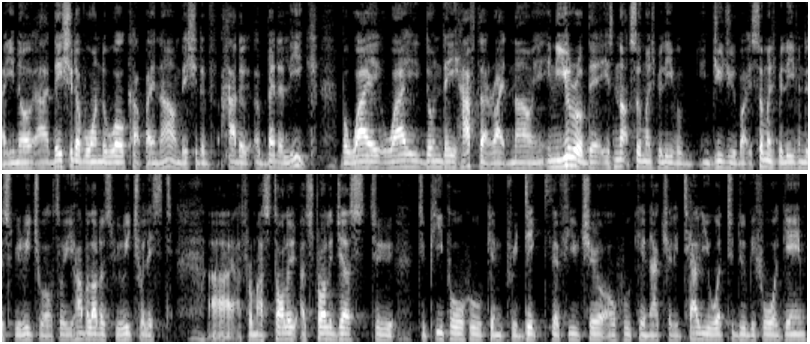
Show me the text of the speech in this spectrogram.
Uh, you know, uh, they should have won the World Cup by now and they should have had a, a better league. But why why don't they have that right now? In, in Europe, there is not so much belief in juju, but it's so much belief in the spiritual. So you have a lot of spiritualists, uh, from astrolo- astrologers to to people who can predict the future or who can actually tell you what to do before a game.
